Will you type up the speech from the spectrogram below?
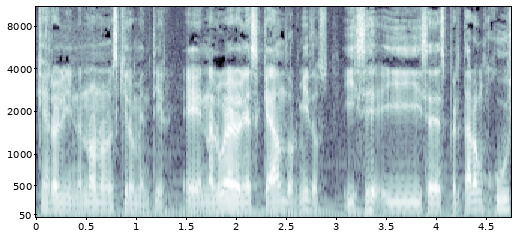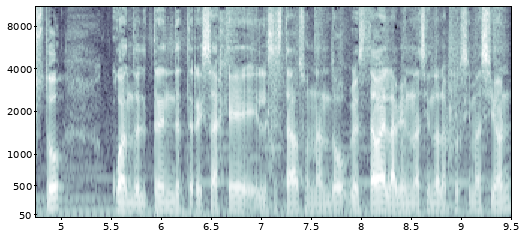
Carolina. No, no les quiero mentir. En alguna aerolínea se quedaron dormidos y se, y se despertaron justo cuando el tren de aterrizaje les estaba sonando, estaba el avión haciendo la aproximación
